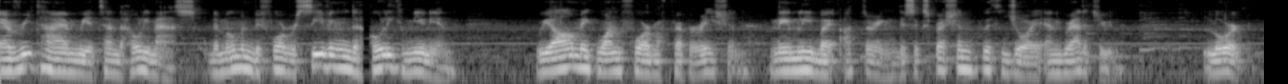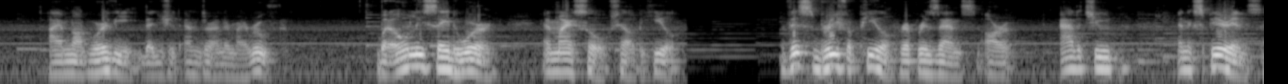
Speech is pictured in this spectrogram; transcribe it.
Every time we attend the Holy Mass, the moment before receiving the Holy Communion, we all make one form of preparation, namely by uttering this expression with joy and gratitude Lord, I am not worthy that you should enter under my roof, but only say the word, and my soul shall be healed. This brief appeal represents our attitude and experience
